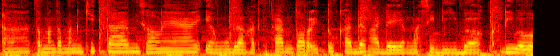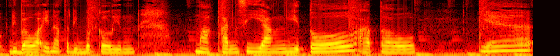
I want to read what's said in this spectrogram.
uh, teman-teman kita misalnya yang mau berangkat ke kantor itu kadang ada yang masih dibawa, dibawa, dibawain atau dibekelin makan siang gitu atau ya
